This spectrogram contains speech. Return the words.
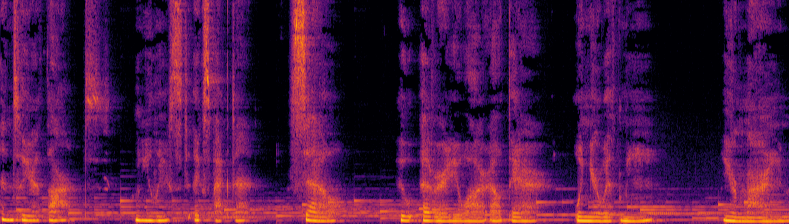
into your thoughts when you least expect it. So, whoever you are out there, when you're with me, you're mine.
